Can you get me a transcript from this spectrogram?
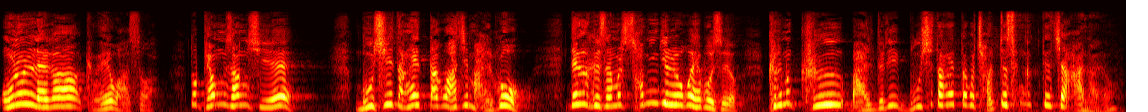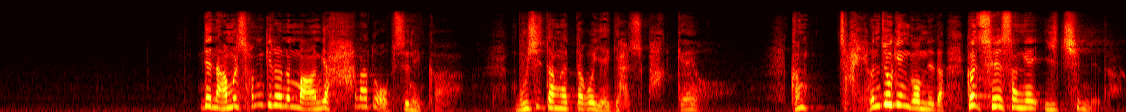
오늘 내가 교회 와서 또 평상시에 무시당했다고 하지 말고 내가 그 사람을 섬기려고 해보세요. 그러면 그 말들이 무시당했다고 절대 생각되지 않아요. 근데 남을 섬기려는 마음이 하나도 없으니까 무시당했다고 얘기할 수밖에요. 그건 자연적인 겁니다. 그건 세상의 이치입니다.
